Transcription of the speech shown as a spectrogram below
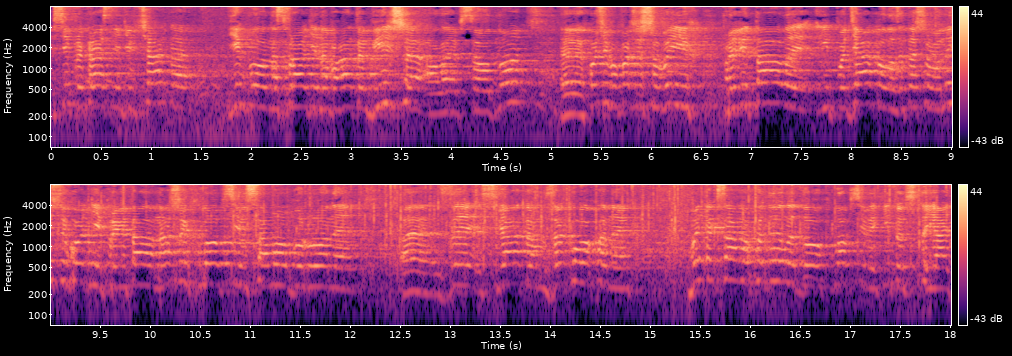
всі прекрасні дівчата, їх було насправді набагато більше, але все одно е, хочу по-перше, щоб ви їх привітали і подякували за те, що вони сьогодні привітали наших хлопців самооборони е, з святом закоханих. Ми так само ходили до хлопців, які тут стоять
